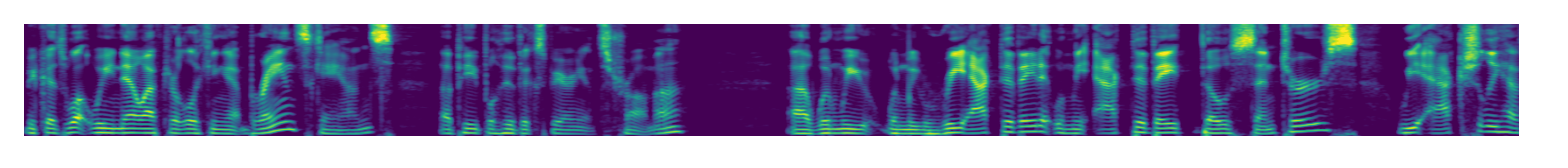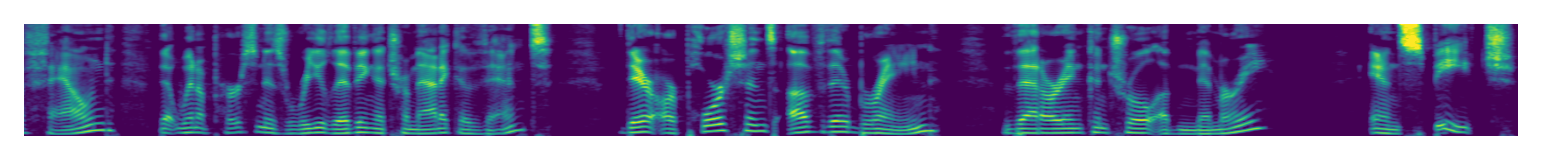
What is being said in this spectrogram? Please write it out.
because what we know after looking at brain scans of people who've experienced trauma, uh, when we when we reactivate it, when we activate those centers, we actually have found that when a person is reliving a traumatic event, there are portions of their brain that are in control of memory and speech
